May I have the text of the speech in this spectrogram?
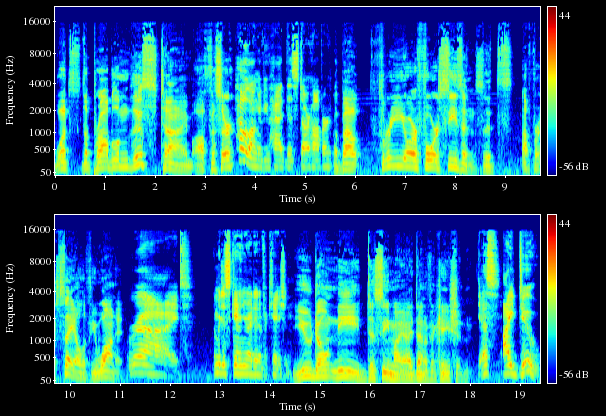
What's the problem this time, officer? how long have you had this Starhopper? About three or four seasons. It's up for sale if you want it. Right. Let me just scan your identification. You don't need to see my identification. Yes, I do.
